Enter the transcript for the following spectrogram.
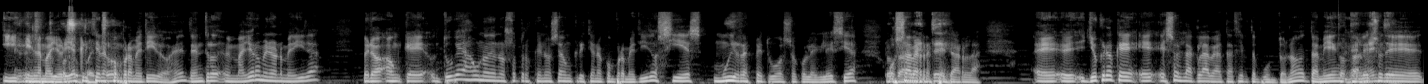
Y en, la mayoría cristianos comprometidos, ¿eh? dentro, en mayor o menor medida, pero aunque tú veas a uno de nosotros que no sea un cristiano comprometido, sí es muy respetuoso con la iglesia o sabe respetarla. Eh, eh, yo creo que eh, eso es la clave hasta cierto punto, ¿no? También el hecho de,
